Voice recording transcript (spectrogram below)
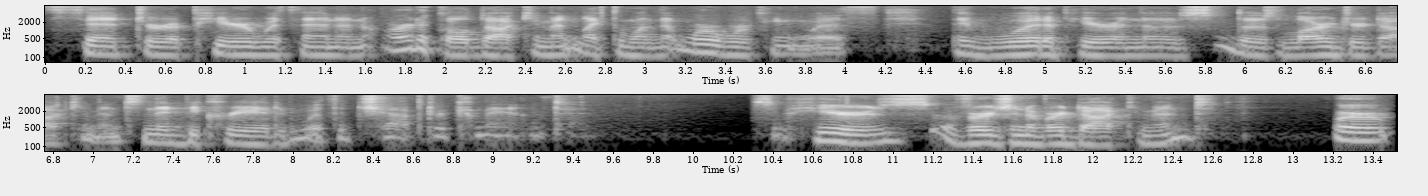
fit or appear within an article document like the one that we're working with, they would appear in those, those larger documents and they'd be created with a chapter command. So here's a version of our document where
